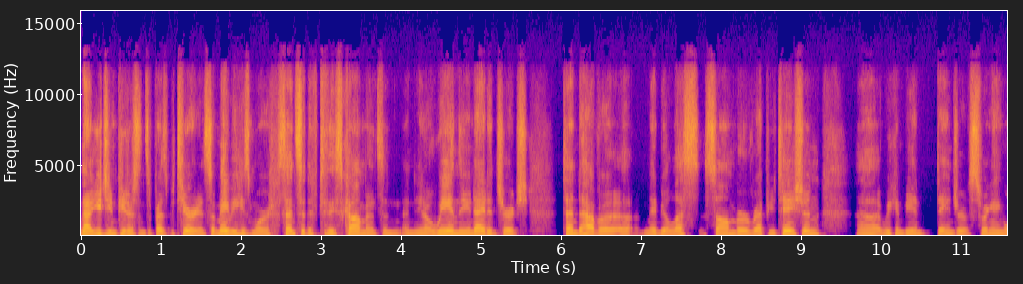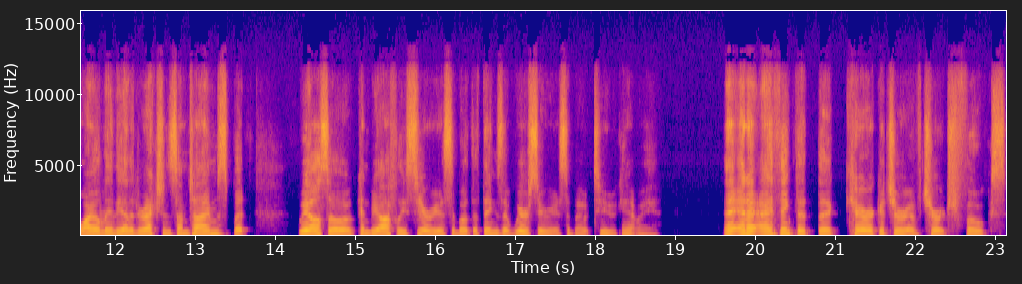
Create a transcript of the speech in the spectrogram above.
Now, Eugene Peterson's a Presbyterian, so maybe he's more sensitive to these comments. And, and you know, we in the United Church tend to have a, a maybe a less somber reputation. Uh, we can be in danger of swinging wildly in the other direction sometimes, but we also can be awfully serious about the things that we're serious about too, can't we? And, and I, I, think that the caricature of church folks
